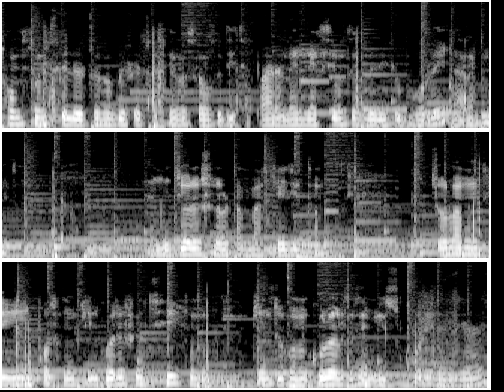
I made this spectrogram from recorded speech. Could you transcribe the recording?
থমসন ছেলের জন্য একটা ড্যামেজ আমাকে দিতে পারে না ম্যাক্সিমাম থেকে দিকে ভরে আর আমি আমি জোরে সোরেটা মাখিয়ে দিতাম চলো, আমি তো এই প্রথম কিল করে ফেলছি, কিন্তু কিন্তু কোনো গুলাল কিন্তু আমি ইউজ করি না জায়গায়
